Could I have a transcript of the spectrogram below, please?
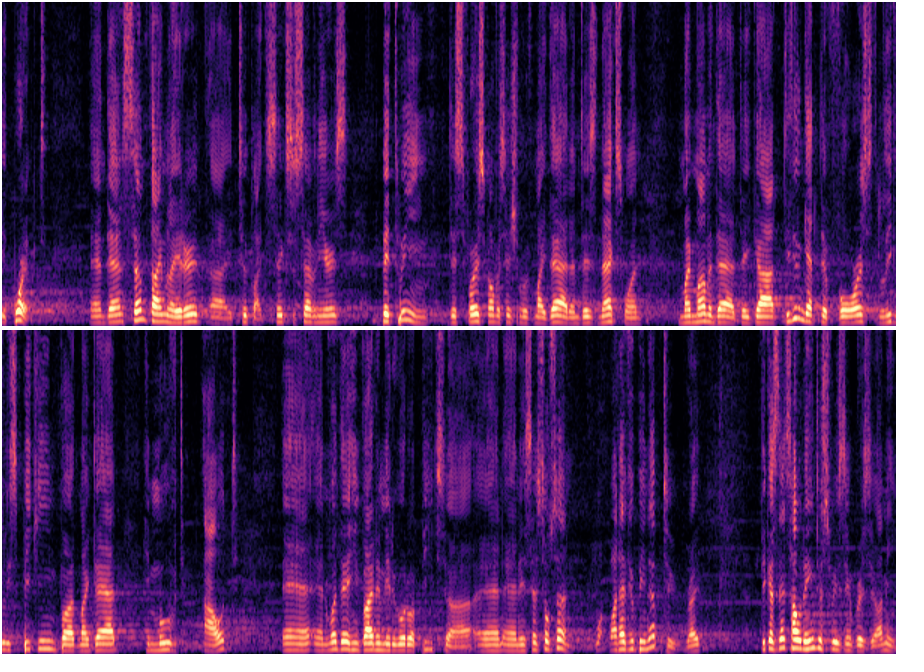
it worked. And then sometime later, uh, it took like six or seven years between this first conversation with my dad and this next one. My mom and dad, they got, they didn't get divorced, legally speaking, but my dad, he moved out. And, and, one day he invited me to go to a pizza, and, and he said, So, son, what, what have you been up to, right? Because that's how the industry is in Brazil. I mean,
